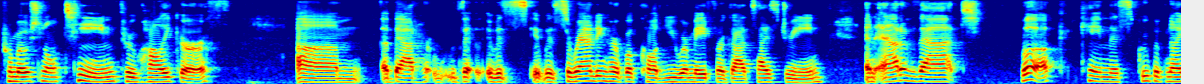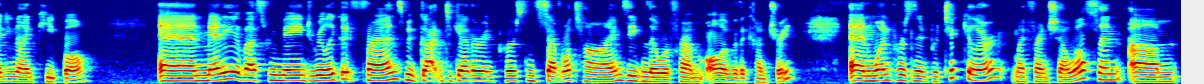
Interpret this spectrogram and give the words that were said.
promotional team through Holley Gerth um, about her. It was it was surrounding her book called "You Were Made for a God-Sized Dream," and out of that book came this group of ninety nine people and many of us remained really good friends. We've gotten together in person several times, even though we're from all over the country. And one person in particular, my friend Shell Wilson, um,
